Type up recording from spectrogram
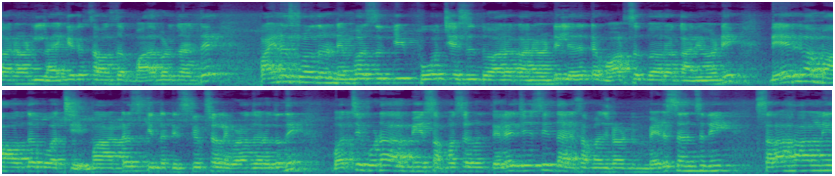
కానివ్వండి లైంగిక సమస్య బాధపడుతుంటే పైన స్కూల్ నెంబర్స్కి ఫోన్ చేసే ద్వారా కానివ్వండి లేదంటే వాట్సాప్ ద్వారా కానివ్వండి నేరుగా మా వద్దకు వచ్చి మా అడ్రస్ కింద డిస్క్రిప్షన్ ఇవ్వడం జరుగుతుంది. వచ్చి కూడా మీ సమస్యలను తెలియజేసి దానికి సంబంధించినటువంటి మెడిసిన్స్ని సలహాలని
